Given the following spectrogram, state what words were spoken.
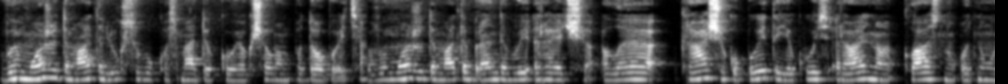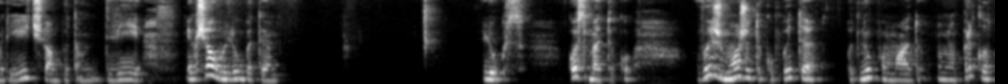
Ви можете мати люксову косметику, якщо вам подобається. Ви можете мати брендові речі, але краще купити якусь реально класну одну річ або там дві. Якщо ви любите люкс, косметику, ви ж можете купити одну помаду. Ну, наприклад,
